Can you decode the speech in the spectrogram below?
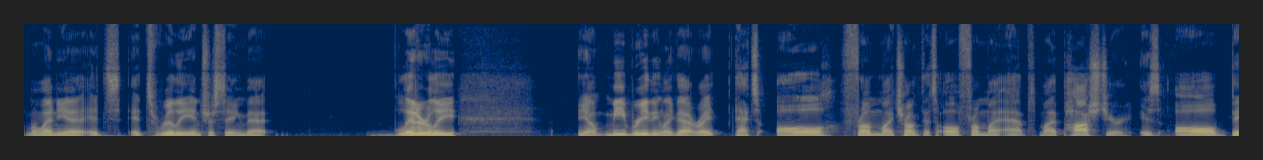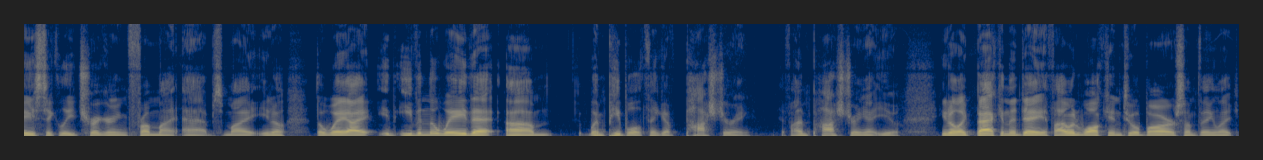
millennia. It's it's really interesting that literally you know me breathing like that right? That's all from my trunk. That's all from my abs. My posture is all basically triggering from my abs. My you know the way i even the way that um when people think of posturing if i'm posturing at you you know like back in the day if i would walk into a bar or something like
